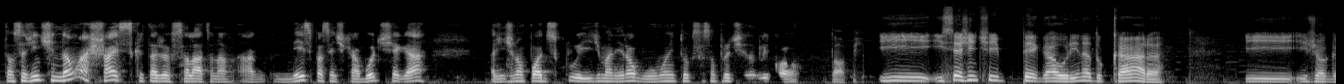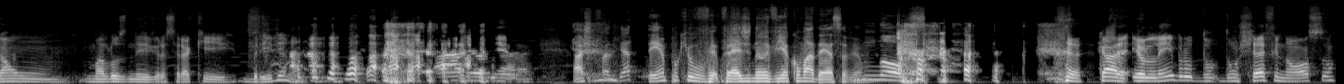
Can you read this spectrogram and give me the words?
Então, se a gente não achar esses cristais de oxalato na- a- nesse paciente que acabou de chegar, a gente não pode excluir de maneira alguma a intoxicação por etilenglicol. Top. E, e se a gente pegar a urina do cara e, e jogar um- uma luz negra, será que brilha? não? Ah, meu Deus. Acho que fazia tempo que o Fred não vinha com uma dessa, viu? Nossa, Cara, eu lembro do- de um chefe nosso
